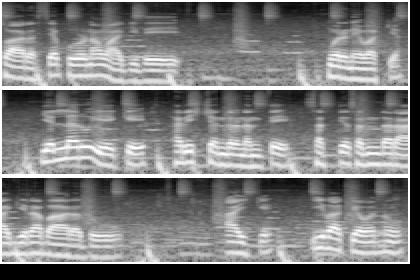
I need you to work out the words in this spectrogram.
ಸ್ವಾರಸ್ಯಪೂರ್ಣವಾಗಿದೆ. ಮೂರನೇ ವಾಕ್ಯ. ಎಲ್ಲರೂ ಏಕೆ ಹರಿಶ್ಚಂದ್ರನಂತೆ ಸತ್ಯಸಂಧರಾಗಿರಬಾರದು ಆಯ್ಕೆ. ಈ ವಾಕ್ಯವನ್ನು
